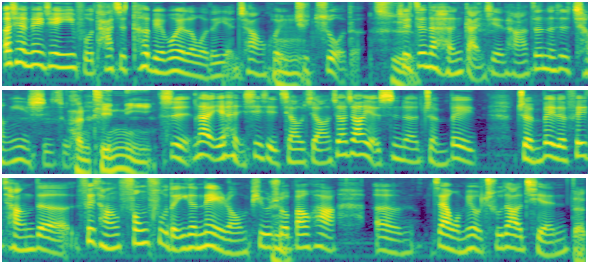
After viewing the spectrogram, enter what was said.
而且那件衣服他是特别为了我的演唱会去做的，嗯、所以真的很感谢他，真的是诚意十足，很挺你。是，那也很谢谢娇娇，娇娇也是呢，准备准备的非常的非常丰富的一个内容，譬如说，包括嗯、呃，在我没有出道前的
